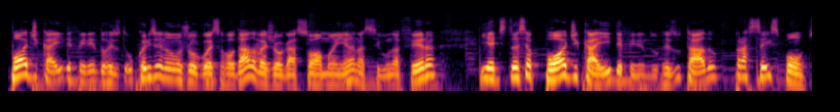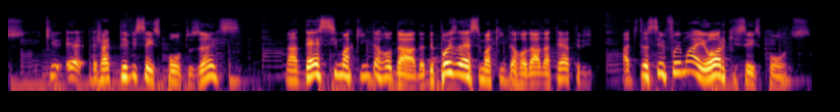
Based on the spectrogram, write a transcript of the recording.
pode cair dependendo do resultado. O Corinthians ainda não jogou essa rodada, vai jogar só amanhã, na segunda-feira. E a distância pode cair, dependendo do resultado, para seis pontos. Que, é, já teve seis pontos antes, na 15 rodada. Depois da 15 rodada até a, a distância foi maior que 6 pontos.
